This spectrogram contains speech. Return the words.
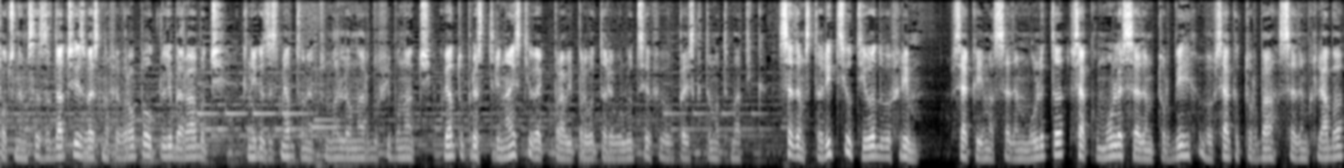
започнем с задача, известна в Европа от Либер Абачи, книга за смятането на Леонардо Фибоначи, която през 13 век прави първата революция в европейската математика. Седем старици отиват в Рим. Всяка има седем мулета, всяко муле седем турби, във всяка турба седем хляба,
